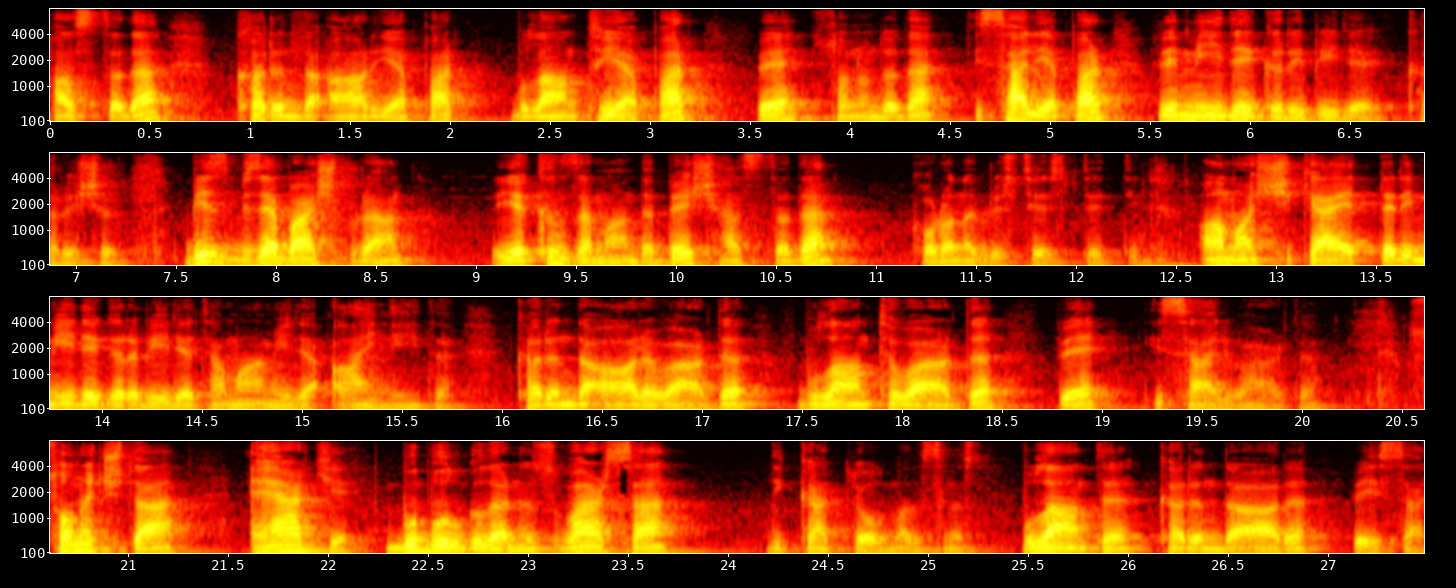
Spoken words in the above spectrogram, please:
hastada karında ağrı yapar, bulantı yapar ve sonunda da ishal yapar ve mide gribiyle karışır. Biz bize başvuran yakın zamanda 5 hastada koronavirüs tespit ettik. Ama şikayetleri mide gribiyle tamamıyla aynıydı. Karında ağrı vardı, bulantı vardı ve ishal vardı. Sonuçta eğer ki bu bulgularınız varsa dikkatli olmalısınız. Bulantı, karında ağrı ve ishal.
